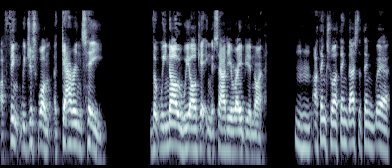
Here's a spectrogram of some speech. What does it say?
I think we just want a guarantee that we know we are getting the Saudi Arabian night. Mm-hmm. I think so. I think that's the thing where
